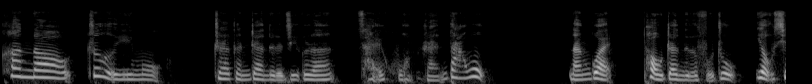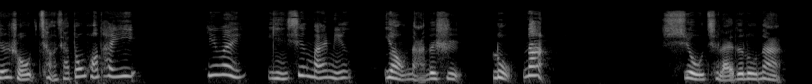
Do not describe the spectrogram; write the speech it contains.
看到这一幕，Dragon 战队的几个人才恍然大悟，难怪。炮战队的辅助要先手抢下东皇太一，因为隐姓埋名要拿的是露娜。秀起来的露娜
